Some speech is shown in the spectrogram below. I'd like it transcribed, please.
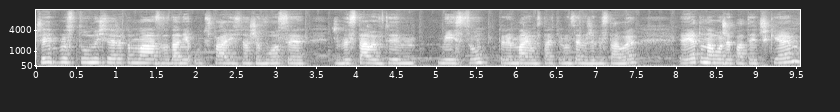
Czyli po prostu myślę, że to ma za zadanie utrwalić nasze włosy, żeby stały w tym miejscu, w którym mają stać, w którym chcemy, żeby stały. Ja to nałożę patyczkiem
